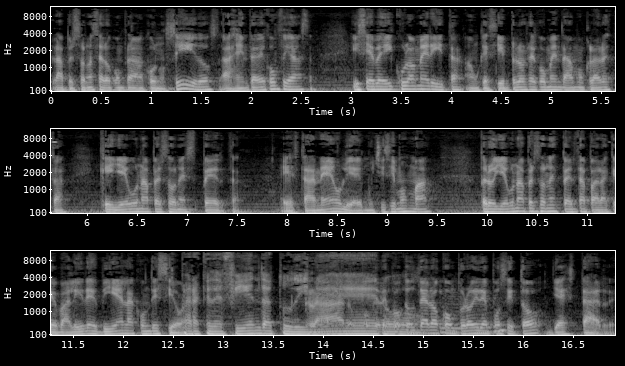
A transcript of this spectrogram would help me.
la persona se lo compran a conocidos, a gente de confianza, y si el vehículo amerita, aunque siempre lo recomendamos, claro está, que lleve una persona experta. Está Neuli, hay muchísimos más, pero lleva una persona experta para que valide bien la condición. Para que defienda tu dinero. Claro, porque después que usted lo compró y depositó, ya es tarde.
